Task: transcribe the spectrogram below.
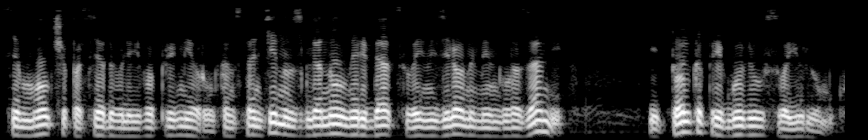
Все молча последовали его примеру. Константин взглянул на ребят своими зелеными глазами и только пригубил свою рюмку.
